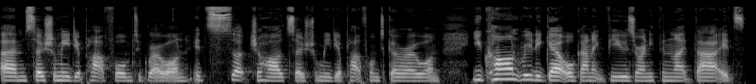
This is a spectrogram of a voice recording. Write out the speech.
um, social media platform to grow on. It's such a hard social media platform to grow on. You can't really get organic views or anything like that. It's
